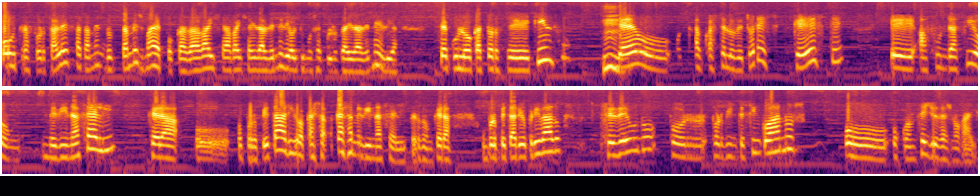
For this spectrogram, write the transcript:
outra fortaleza tamén do, da mesma época da baixa baixa idade media, últimos séculos da idade media, século 14 15, mm. que é o, o Castelo de Torres, que este eh, a Fundación Medina Celi, que era o, o propietario, a Casa, Casa Medina Celi, perdón, que era un propietario privado, cedeu no por, por 25 anos o, o Concello das Nogais.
